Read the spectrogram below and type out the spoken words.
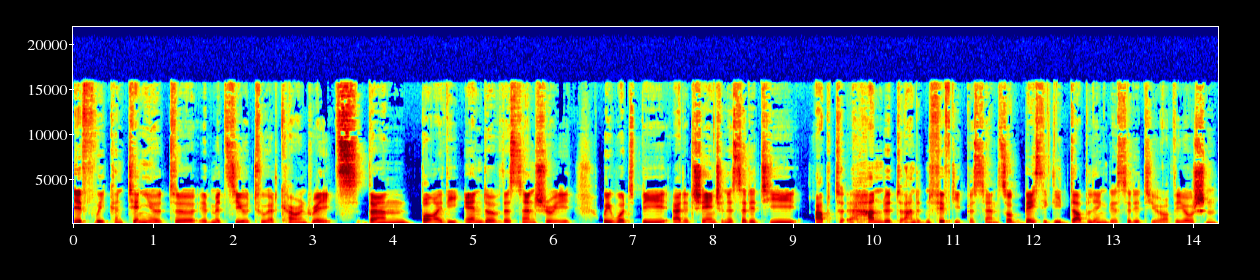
If we continue to emit CO2 at current rates, then by the end of this century, we would be at a change in acidity up to 100 to 150%. So basically doubling the acidity of the ocean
